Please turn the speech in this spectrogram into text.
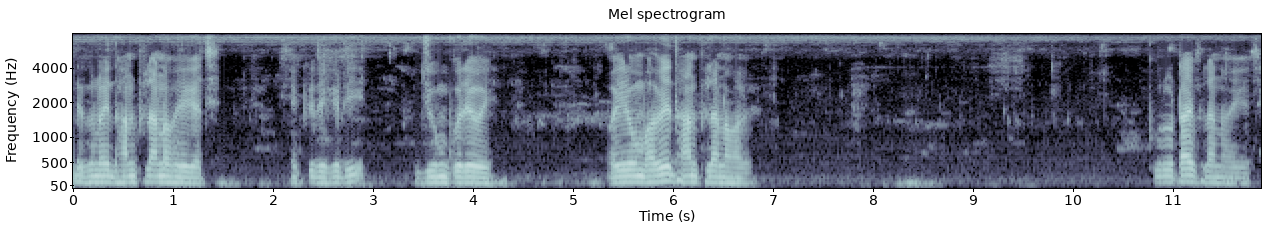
দেখুন, ওই ধান ফেলানো হয়ে গেছে। একটু দেখে দিই, জুম করে ওই, ওইরকমভাবে ধান ফেলানো হবে। পুরোটাই ফেলানো হয়ে গেছে।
